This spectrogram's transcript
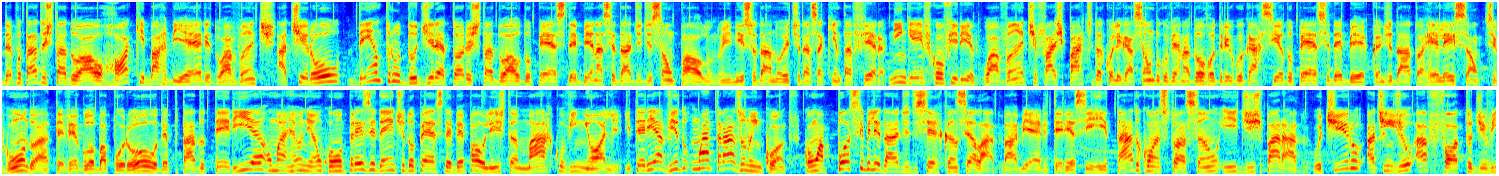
o deputado estadual Roque Barbieri, do Avante, atirou dentro do diretório estadual do PSDB na cidade de São Paulo, no início da noite dessa quinta-feira. Ninguém ficou ferido. O Avante faz parte da coligação do governador Rodrigo Garcia, do PSDB, candidato à reeleição. Segundo a TV Globo apurou, o deputado teria uma reunião com o presidente do PSDB paulista, Marco Vignoli, e teria havido um atraso no encontro, com a possibilidade de ser cancelado. Barbieri teria se irritado com a situação e disparado. O tiro atingiu a foto de Vignoli.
